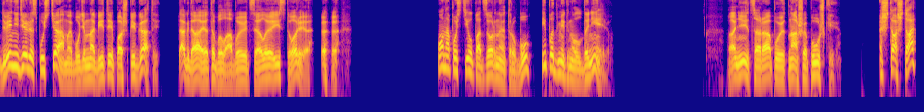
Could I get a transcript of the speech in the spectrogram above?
Две недели спустя мы будем набиты по шпигаты. Тогда это была бы целая история. Он опустил подзорную трубу и подмигнул Даниэлю. «Они царапают наши пушки». «Что-что?»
